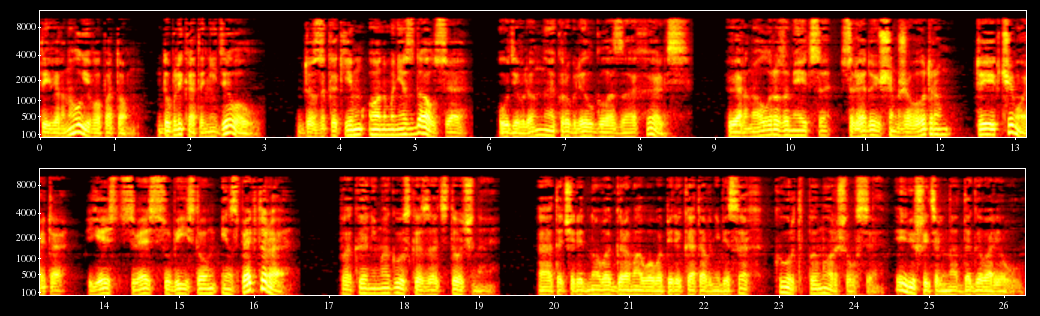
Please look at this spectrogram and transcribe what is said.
«Ты вернул его потом?» Дубликата не делал?» «Да за каким он мне сдался?» Удивленно округлил глаза Хальс. «Вернул, разумеется, следующим же утром. Ты к чему это? Есть связь с убийством инспектора?» «Пока не могу сказать точно». От очередного громового переката в небесах Курт поморщился и решительно договорил.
